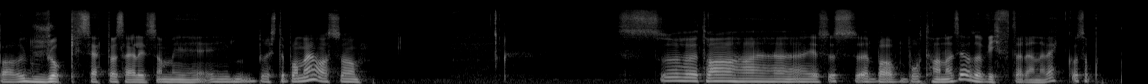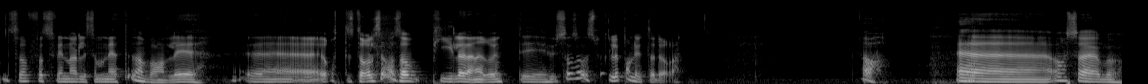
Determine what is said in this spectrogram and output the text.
bare jokk, setter seg liksom i, i, brystet på meg. Og så så tar uh, Jesus bare bort handa si, og så vifter denne vekk. Og så, så forsvinner det liksom ned til den vanlige eh, rottestørrelse, og så piler denne rundt i huset, og så løper han ut av døra. Ja. Eh, og så er jeg bare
